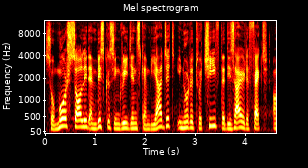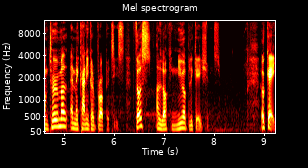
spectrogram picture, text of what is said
so more solid and viscous ingredients can be added in order to achieve the desired effect on thermal and mechanical properties, thus unlocking new applications. OK,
